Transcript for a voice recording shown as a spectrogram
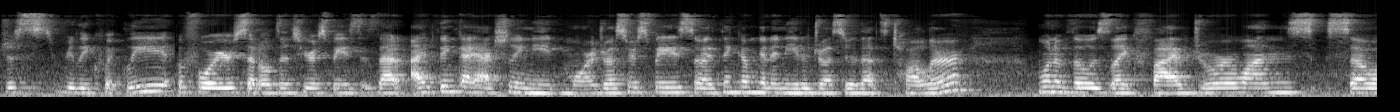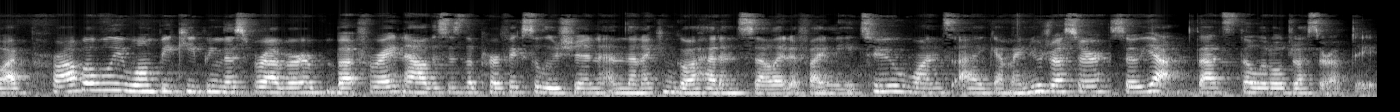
just really quickly before you're settled into your space is that I think I actually need more dresser space. So I think I'm gonna need a dresser that's taller one of those like five drawer ones. So I probably won't be keeping this forever, but for right now, this is the perfect solution. And then I can go ahead and sell it if I need to once I get my new dresser. So yeah, that's the little dresser update.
